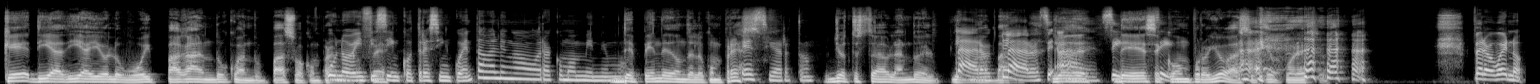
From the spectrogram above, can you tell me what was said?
que día a día yo lo voy pagando cuando paso a comprar. un café. 1.25, 3.50 valen ahora como mínimo. Depende de dónde lo compres. es cierto. Yo te estoy hablando del. Claro, claro, sí. Yo Ah, de, sí, de ese sí. compro yo, así que por eso. Pero bueno,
